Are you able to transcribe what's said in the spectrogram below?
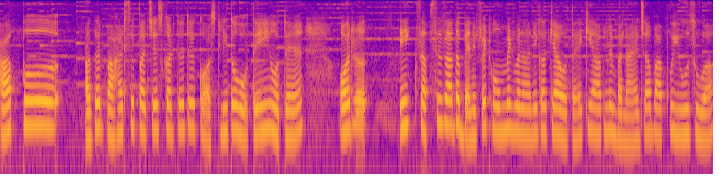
आप, अगर बाहर से परचेज़ करते हो तो कॉस्टली तो होते ही होते हैं और एक सबसे ज़्यादा बेनिफिट होममेड बनाने का क्या होता है कि आपने बनाया, जब आपको यूज़ हुआ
